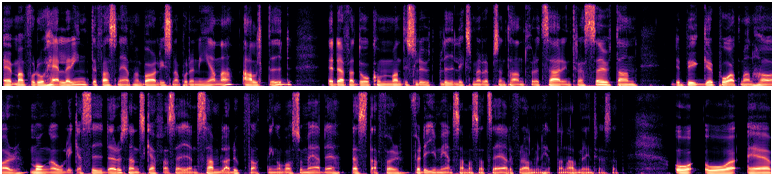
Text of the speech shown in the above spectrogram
Eh, man får då heller inte fastna i att man bara lyssnar på den ena, alltid. Eh, därför att då kommer man till slut bli liksom en representant för ett särintresse utan det bygger på att man hör många olika sidor och sen skaffa sig en samlad uppfattning om vad som är det bästa för, för det gemensamma så att säga, eller för allmänheten, allmänintresset. Och, och eh,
